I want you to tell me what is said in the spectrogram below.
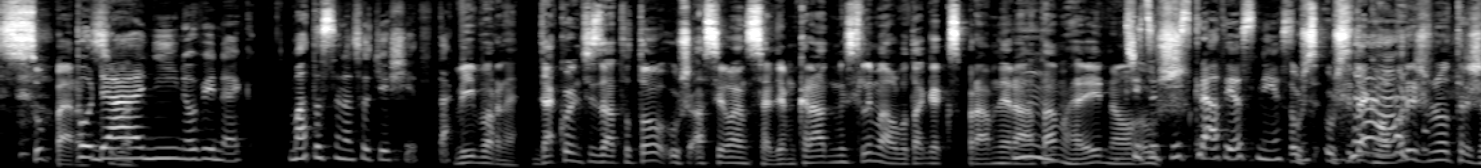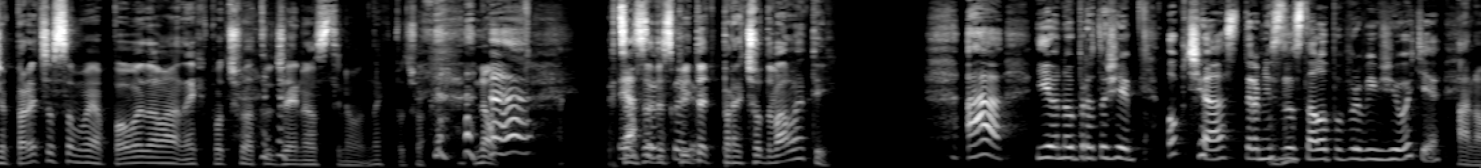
super. podání novinek. Máte se na co těšit. Tak, Výborne. Ďakujem ti za toto, už asi len 7 krát myslím, alebo tak, jak správne rátam, hej? No, 36 už, krát, jasný, jasný. už, už si tak hovoríš vnútri, že prečo som mu ja povedala, nech počúva tu Jane Austenovú, nech počúva. No, chcem Já sa v spýtať, prečo dva lety? A jo, no protože občas, teda mně se to stalo poprvé v životě, Ano.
